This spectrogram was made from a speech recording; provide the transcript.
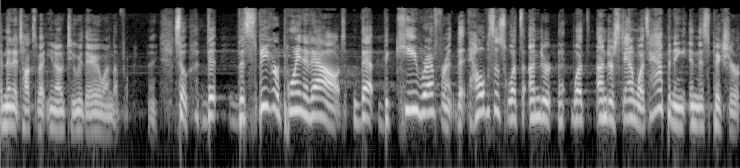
And then it talks about, you know, two were there, one left. So the, the speaker pointed out that the key referent that helps us what's under, what, understand what's happening in this picture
